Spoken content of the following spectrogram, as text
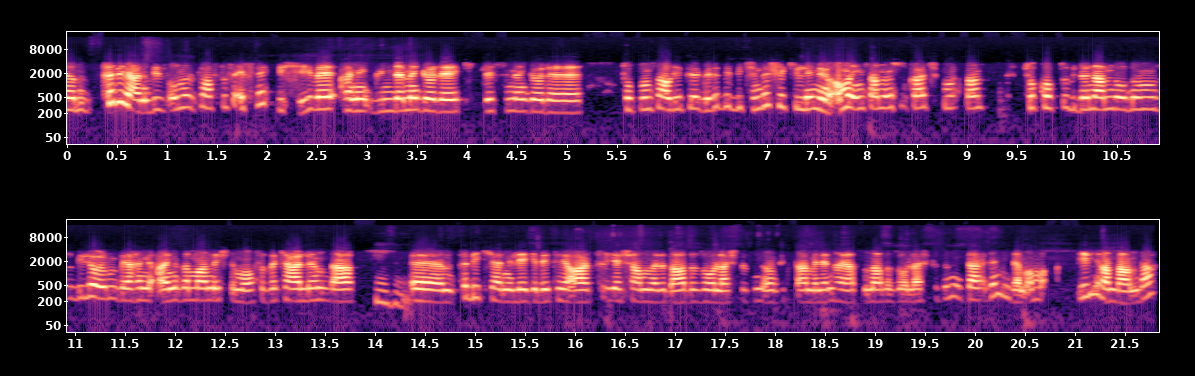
Ee, tabii yani biz Onur Haftası esnek bir şey ve hani gündeme göre, kitlesine göre, toplumsal yapıya göre bir biçimde şekilleniyor. Ama insanların sokağa çıkmaktan çok korktuğu bir dönemde olduğumuzu biliyorum ve hani aynı zamanda işte muhafazakarlığın da e, tabii ki hani LGBT artı yaşamları daha da zorlaştırdığını, örgütlenmelerin hayatını daha da zorlaştırdığını iddia edemeyeceğim ama bir yandan da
